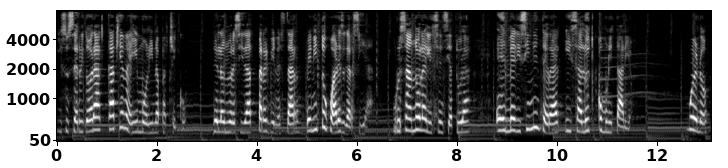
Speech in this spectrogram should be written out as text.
y su servidora Katia Naí Molina Pacheco, de la Universidad para el Bienestar Benito Juárez García, cursando la licenciatura en Medicina Integral y Salud Comunitaria. Bueno,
